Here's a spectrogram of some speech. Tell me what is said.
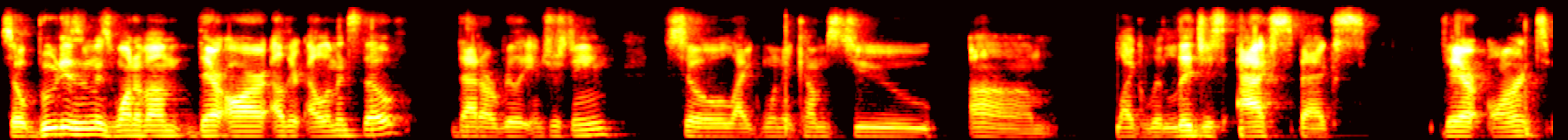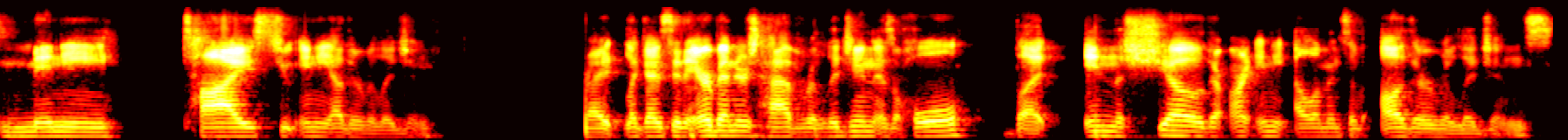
so Buddhism is one of them. There are other elements though that are really interesting. So like when it comes to um like religious aspects, there aren't many ties to any other religion. Right? Like I say the airbenders have religion as a whole, but in the show there aren't any elements of other religions.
